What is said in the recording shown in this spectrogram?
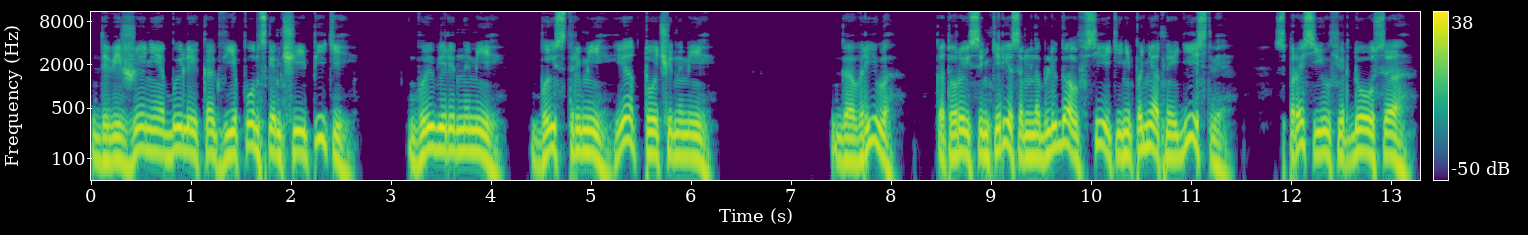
Движения были, как в японском чаепитии, выверенными, быстрыми и отточенными. Гаврила, который с интересом наблюдал все эти непонятные действия, спросил Фердоуса, «А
